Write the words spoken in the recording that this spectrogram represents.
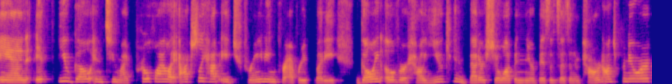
And if you go into my profile, I actually have a training for everybody going over how you can better show up in your business as an empowered entrepreneur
